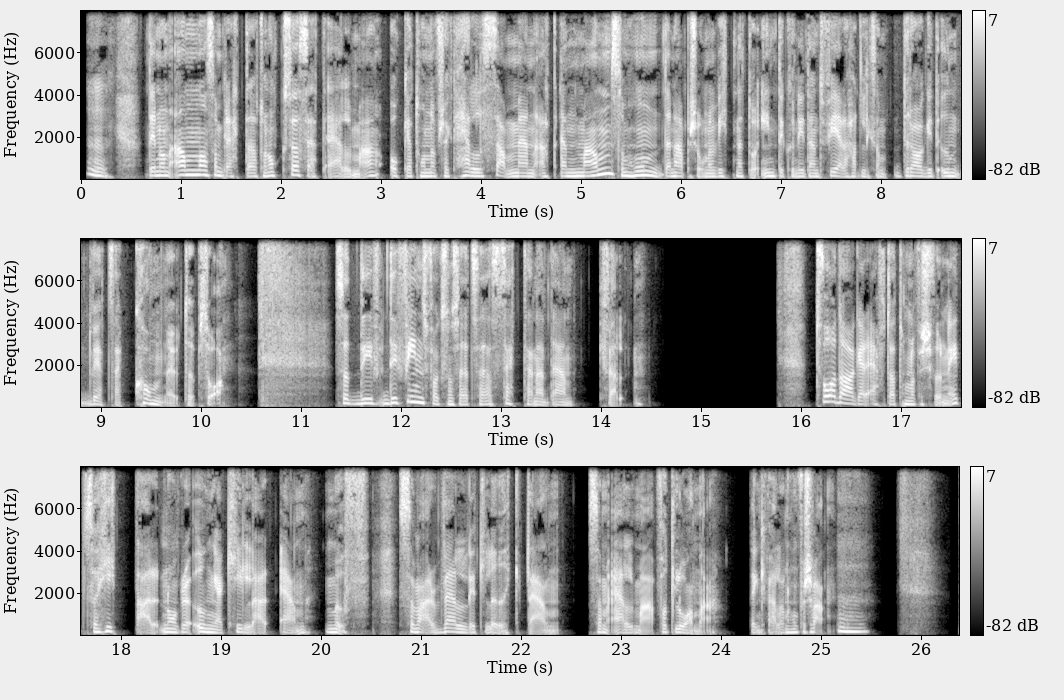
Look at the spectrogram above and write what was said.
Mm. Det är någon annan som berättar att hon också har sett Elma och att hon har försökt hälsa men att en man som hon, den här personen, vittnet då inte kunde identifiera hade liksom dragit un, du vet så här, kom nu, typ så. Så det, det finns folk som säger att jag har sett henne den kvällen. Två dagar efter att hon har försvunnit så hittar några unga killar en muff som är väldigt lik den som Elma fått låna den kvällen hon försvann. Mm.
